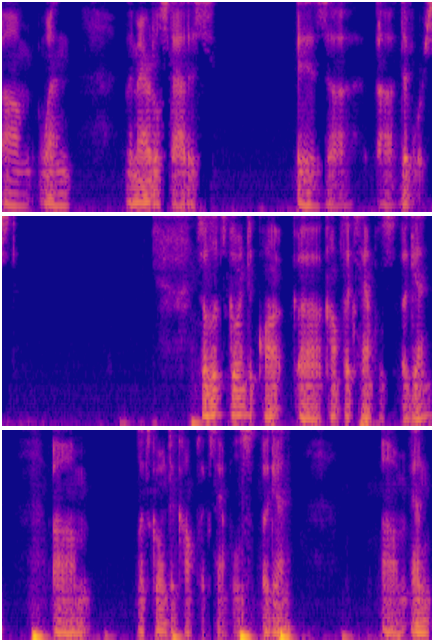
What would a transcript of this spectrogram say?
um, when the marital status is uh, uh, divorced. So let's go into uh, complex samples again. Um, let's go into complex samples again. Um, and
